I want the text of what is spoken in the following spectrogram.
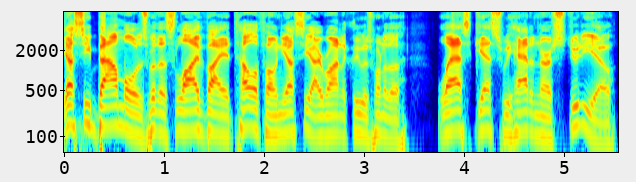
Yossi Baumel is with us live via telephone. Yossi, ironically, was one of the last guests we had in our studio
